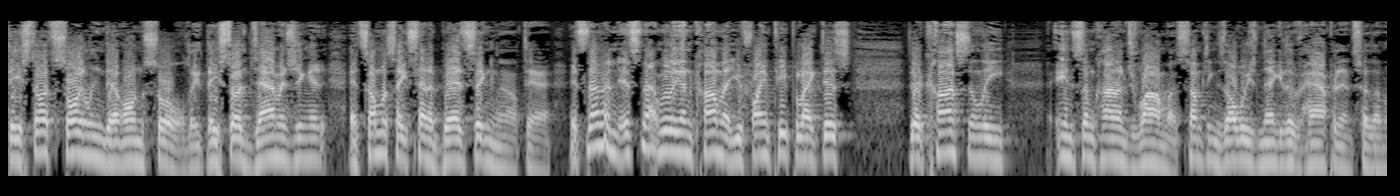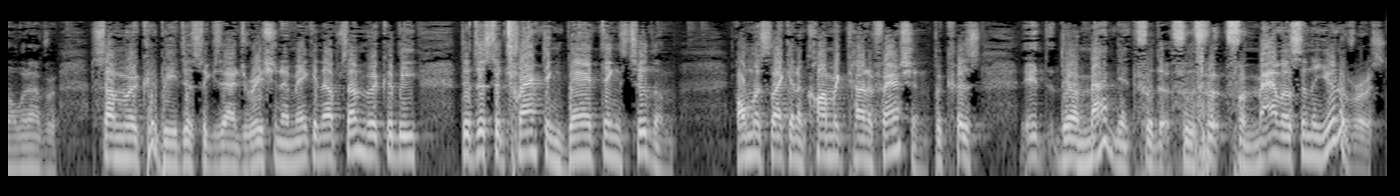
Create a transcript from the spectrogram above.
they start soiling their own soul. They, they start damaging it. It's almost like send a bad signal out there. It's not, it's not really uncommon that you find people like this. They're constantly in some kind of drama. Something's always negative happening to them or whatever. Some of it could be just exaggeration and making up. Some of it could be they're just attracting bad things to them. Almost like in a karmic kind of fashion, because it, they're a magnet for the for, for, for malice in the universe.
